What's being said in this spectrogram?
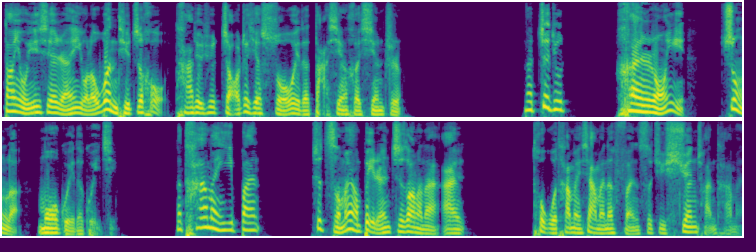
当有一些人有了问题之后，他就去找这些所谓的大仙和先知，那这就很容易中了魔鬼的诡计。那他们一般是怎么样被人知道了呢？哎。透过他们下面的粉丝去宣传他们，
